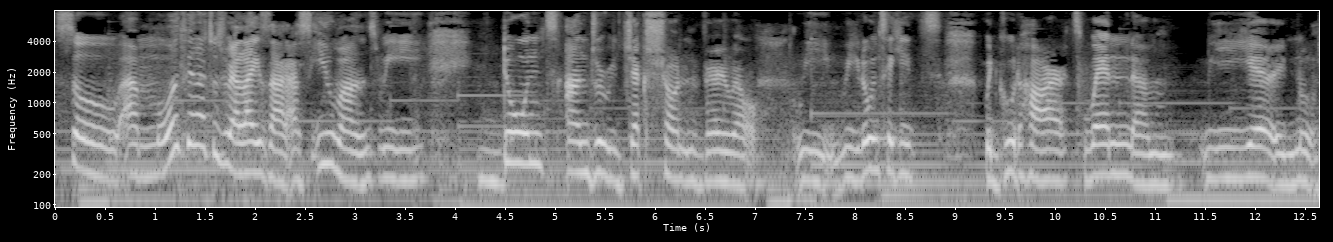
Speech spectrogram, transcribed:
So um, one thing I just realized that as humans, we don't handle rejection very well we we don't take it with good heart when um, we hear a no.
